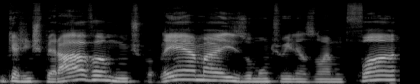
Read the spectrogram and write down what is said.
o que a gente esperava, muitos problemas, o Monte Williams não é muito fã.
